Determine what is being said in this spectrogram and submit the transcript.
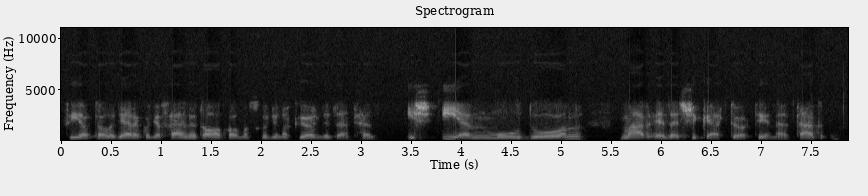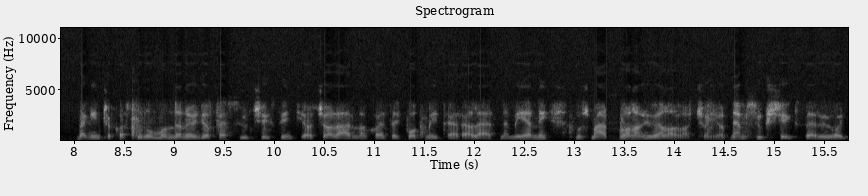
fiatal, a gyerek vagy a felnőtt alkalmazkodjon a környezethez. És ilyen módon már ez egy sikertörténet. Tehát megint csak azt tudom mondani, hogy a feszültség szintje a családnak, ha ezt egy potméterrel lehetne mérni, most már valamivel alacsonyabb. Nem szükségszerű, hogy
